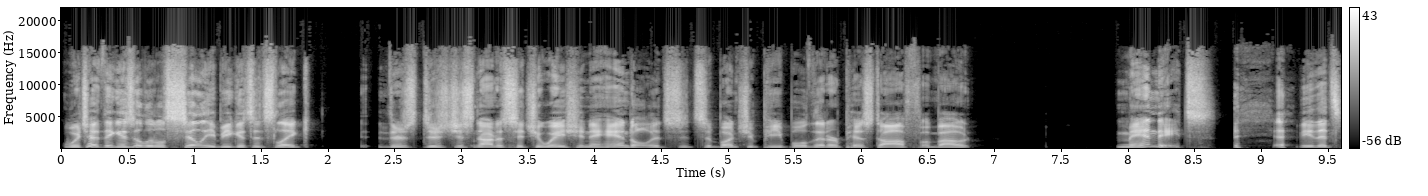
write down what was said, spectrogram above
which I think is a little silly because it's like there's there's just not a situation to handle. It's it's a bunch of people that are pissed off about mandates. I mean that's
